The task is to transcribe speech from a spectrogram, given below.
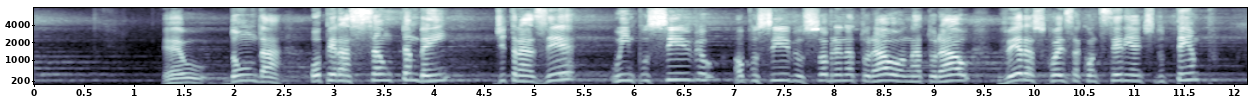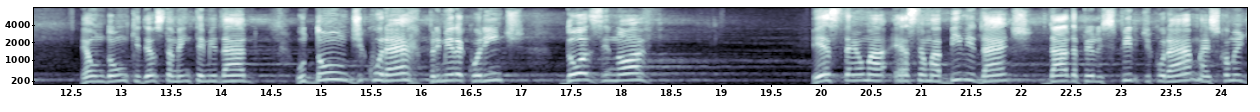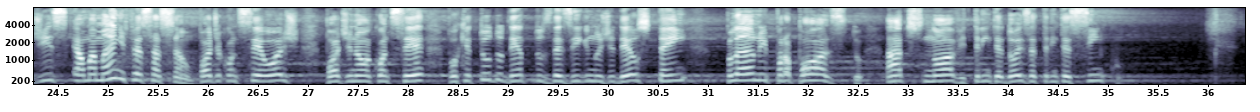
É o dom da operação também de trazer o impossível ao possível, sobrenatural ao natural, ver as coisas acontecerem antes do tempo. É um dom que Deus também tem me dado. O dom de curar, 1 Coríntios 12, 9. Esta é, uma, esta é uma habilidade dada pelo Espírito de curar, mas, como eu disse, é uma manifestação. Pode acontecer hoje, pode não acontecer, porque tudo dentro dos desígnios de Deus tem plano e propósito. Atos 9, 32 a 35.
